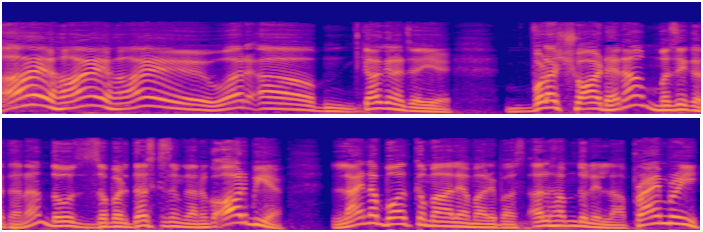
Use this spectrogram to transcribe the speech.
हाय हाय हाय वर क्या कहना चाहिए? बड़ा शॉर्ट है ना, मज़े का था ना, दो ज़बरदस्त किस्म गानों को। और भी है लाइनअप बहुत कमाल है हमारे पास, अल्हम्दुलिल्लाह। प्राइमरी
